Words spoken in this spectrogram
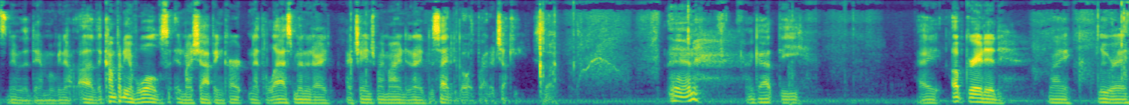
what's the name of the damn movie now? Uh, the Company of Wolves in my shopping cart, and at the last minute, I I changed my mind and I decided to go with Bride of Chucky. So then I got the I upgraded my Blu-ray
